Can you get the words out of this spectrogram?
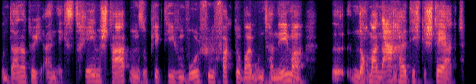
und da natürlich einen extrem starken subjektiven Wohlfühlfaktor beim Unternehmer äh, nochmal nachhaltig gestärkt.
